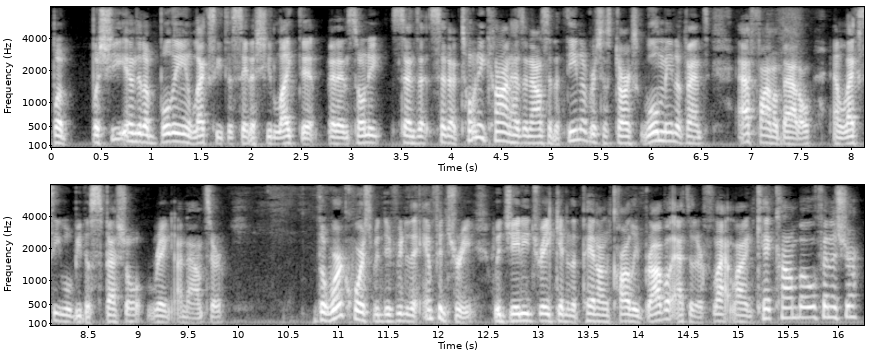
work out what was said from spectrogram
but but she ended up bullying Lexi to say that she liked it, and then Sony that, said that Tony Khan has announced that Athena versus Starkz will main event at Final Battle, and Lexi will be the special ring announcer. The Workhorsemen defeated the Infantry, with JD Drake getting the pin on Carlie Bravo after their flatline kick combo finisher.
